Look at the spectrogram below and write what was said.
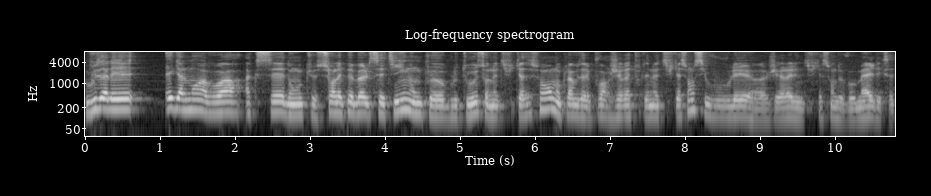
Vous allez également avoir accès donc sur les Pebble Settings, donc euh, Bluetooth, aux notifications. Donc là, vous allez pouvoir gérer toutes les notifications. Si vous voulez euh, gérer les notifications de vos mails, etc.,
